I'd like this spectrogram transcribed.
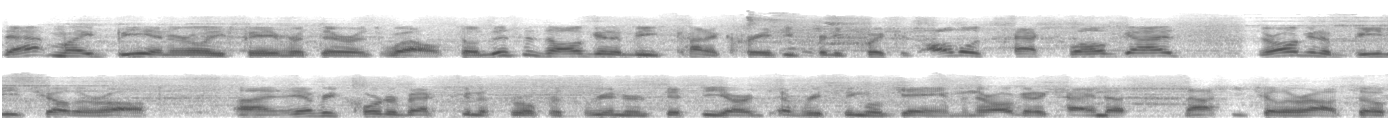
that might be an early favorite there as well. So this is all going to be kind of crazy pretty quick because all those Pac-12 guys, they're all going to beat each other up. Uh, and every quarterback's going to throw for 350 yards every single game, and they're all going to kind of knock each other out. So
